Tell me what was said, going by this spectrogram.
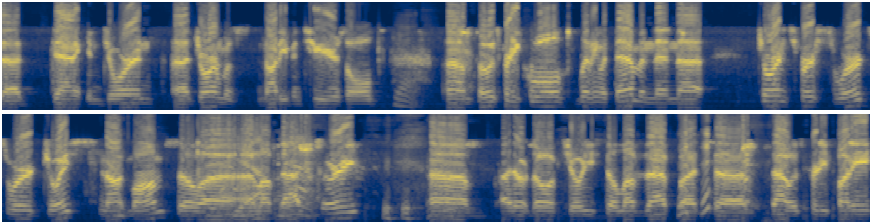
uh, Danik and Joran. Uh, Joran was not even two years old. Yeah. Um, so it was pretty cool living with them. And then uh, Jordan's first words were Joyce, not mom. So uh, I love that story. Um, I don't know if Jody still loves that, but uh, that was pretty funny.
